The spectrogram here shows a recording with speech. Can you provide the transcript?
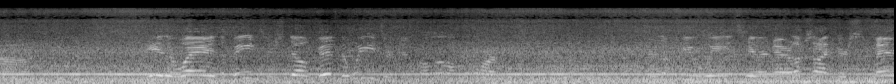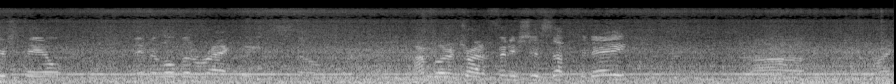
Uh, either way, the beans are still good. The weeds are just little more. There's a few weeds here and there. Looks like there's some mare's tail, maybe a little bit of ragweed. So I'm going to try to finish this up today. Uh, I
